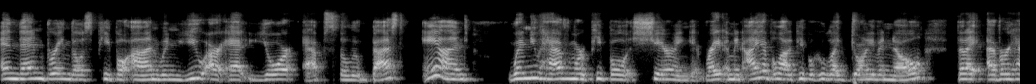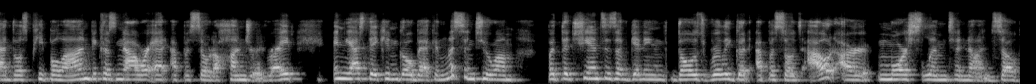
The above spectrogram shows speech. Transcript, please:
and then bring those people on when you are at your absolute best. And when you have more people sharing it, right? I mean, I have a lot of people who like don't even know that I ever had those people on because now we're at episode 100, right? And yes, they can go back and listen to them, but the chances of getting those really good episodes out are more slim to none. So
